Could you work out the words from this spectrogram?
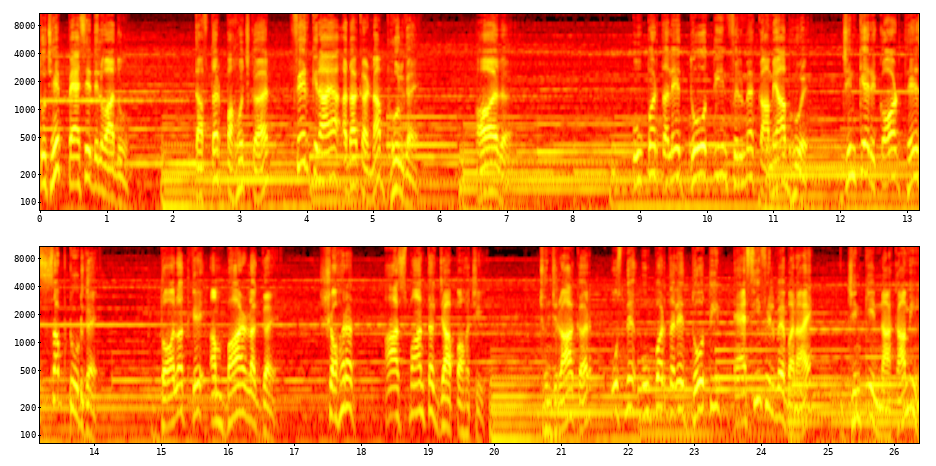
तुझे पैसे दिलवा दूँ। दफ्तर पहुंचकर फिर किराया अदा करना भूल गए। और ऊपर तले दो तीन फ़िल्में कामयाब हुए, जिनके रिकॉर्ड थे सब टूट गए। दौलत के अंबार लग गए। शोहरत आसमान तक जा पहुँची। झुंझलाकर उसने ऊपर तले दो तीन ऐसी फ़िल्में बनाए, जिनकी नाकामी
